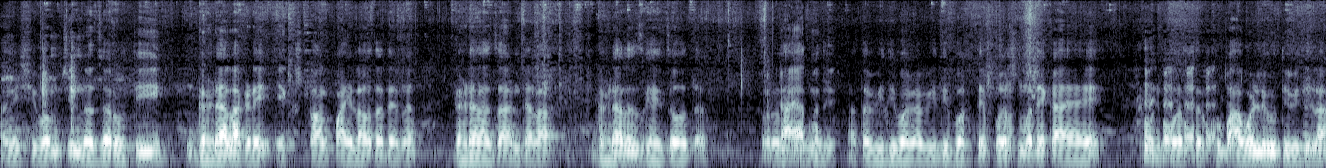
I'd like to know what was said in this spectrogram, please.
आणि शिवमची नजर होती घड्याळाकडे एक स्टॉल पाहिला होता त्यानं घड्याळाचा आणि त्याला घड्याळच घ्यायचं होतं. परंतु आता विधी बघा विधी बघते पर्समध्ये काय आहे. पर्स तर खूप आवडली होती विधीला.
